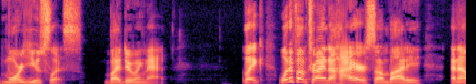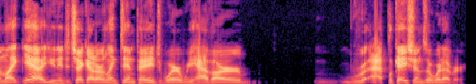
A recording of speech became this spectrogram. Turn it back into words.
more useless by doing that. Like, what if I'm trying to hire somebody and I'm like, yeah, you need to check out our LinkedIn page where we have our applications or whatever.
